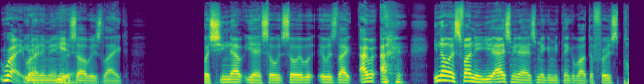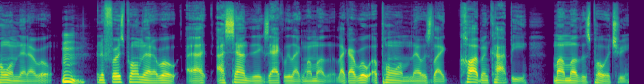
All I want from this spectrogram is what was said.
right You know what I mean? yeah. It was always like, but she never. Yeah. So so it was it was like I, I you know it's funny you asked me that it's making me think about the first poem that I wrote. Mm. And the first poem that I wrote, I I sounded exactly like my mother. Like I wrote a poem that was like carbon copy my mother's poetry.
